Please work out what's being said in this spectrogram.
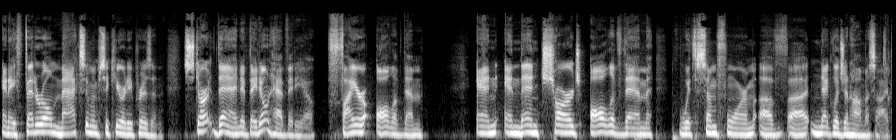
in a federal maximum security prison, start then. If they don't have video, fire all of them, and and then charge all of them with some form of uh, negligent homicide.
